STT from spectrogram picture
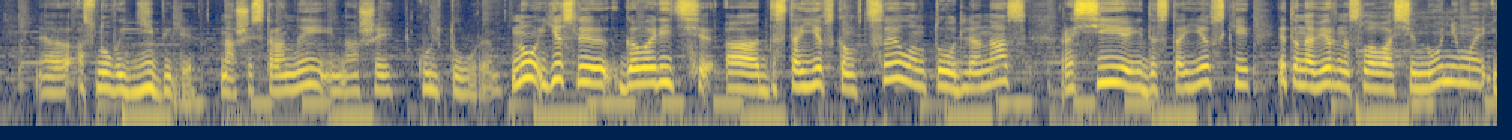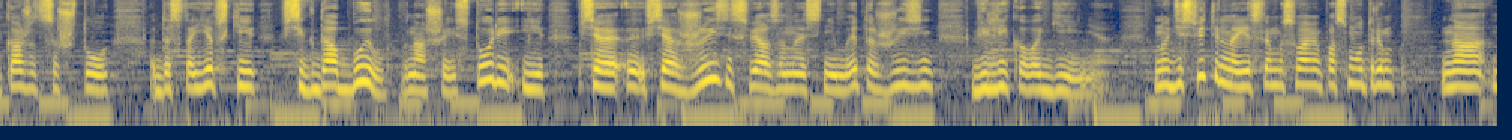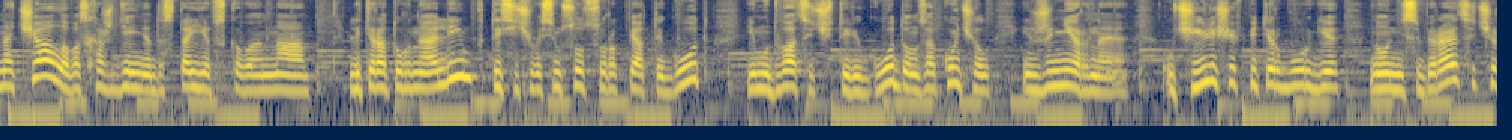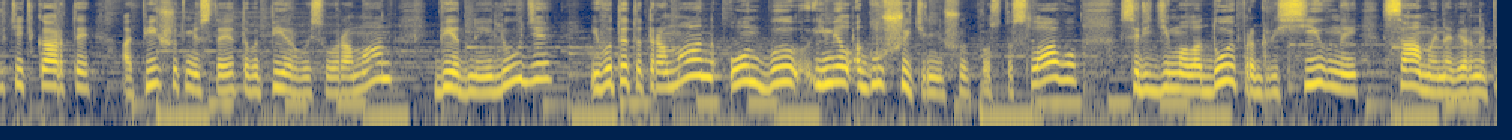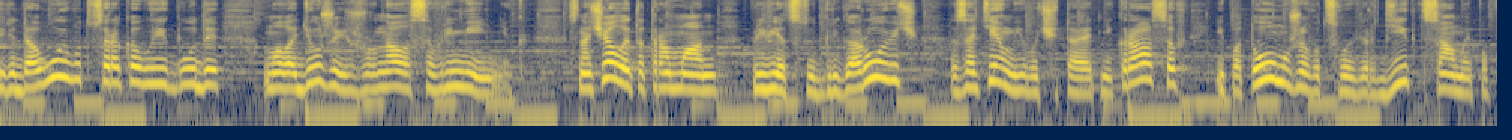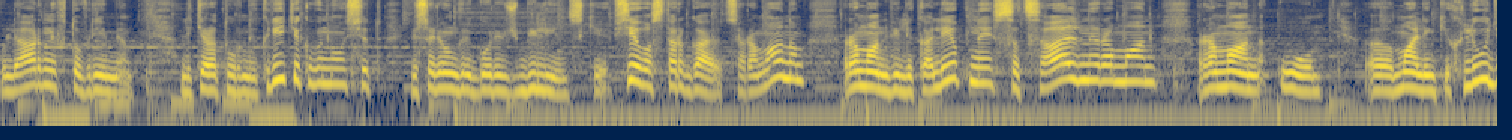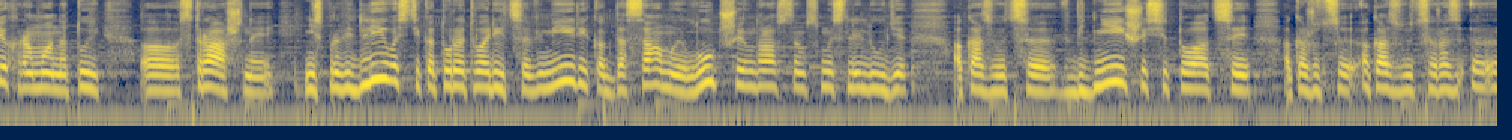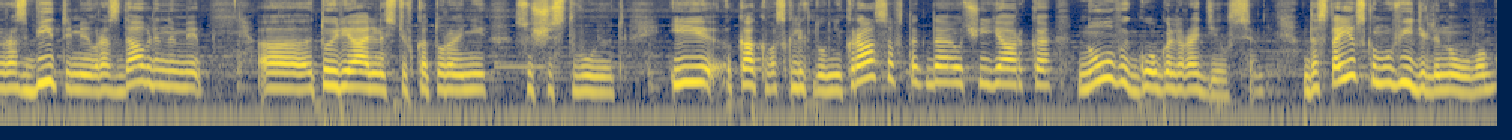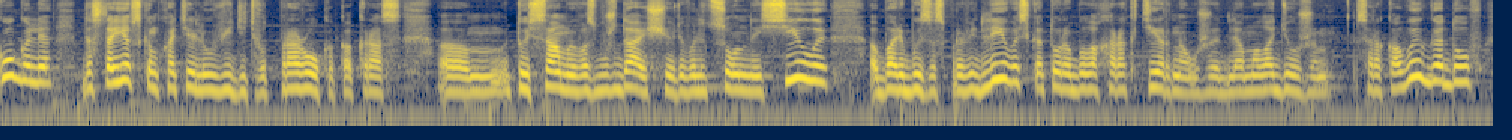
основой гибели нашей страны и нашей культуры. Но если говорить о Достоевском в целом, то для нас Россия и Достоевский – это, наверное, слова-синонимы, и кажется, что Достоевский всегда был в нашей истории, и вся, э, вся жизнь, связанная с ним, это жизнь великого гения. Но действительно, если мы с вами посмотрим на начало восхождения Достоевского на литературный Олимп, 1845 год, ему 24 года, он закончил инженерное училище в Петербурге, но он не собирается чертить карты, а пишет вместо этого первый свой роман «Бедные люди». И вот этот роман, он был, имел оглушительнейшую просто славу среди молодой, прогрессивной, самой, наверное, передовой вот в 40-е годы молодежи из журнала «Современник». Сначала этот роман приветствует Григорович, затем его читает Некрасов, и потом уже вот свой вердикт, самый популярный в то время литературный критик выносит Виссарион Григорьевич Белинский. Все восторгаются романом. Роман великолепный, социальный роман, роман о Э, маленьких людях, роман о той э, страшной несправедливости, которая творится в мире, когда самые лучшие в нравственном смысле люди оказываются в беднейшей ситуации, окажутся, оказываются раз, э, разбитыми, раздавленными той реальностью, в которой они существуют. И, как воскликнул Некрасов тогда очень ярко, новый Гоголь родился. В Достоевском увидели нового Гоголя, в Достоевском хотели увидеть вот пророка как раз э, той самой возбуждающей революционной силы, борьбы за справедливость, которая была характерна уже для молодежи 40-х годов.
